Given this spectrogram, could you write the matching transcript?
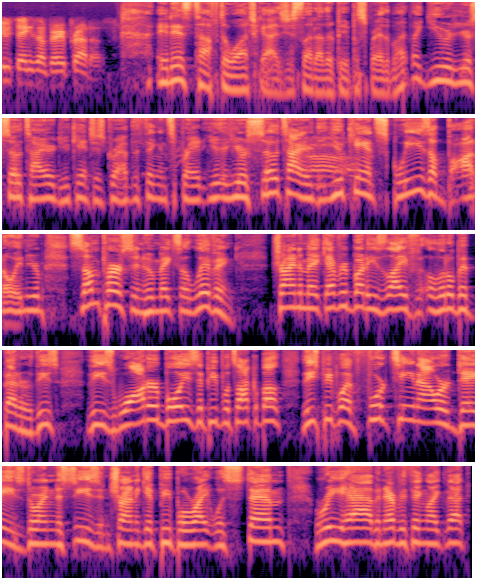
two things I'm very proud of. It is tough to watch guys just let other people spray the blood. Like you, you're so tired, you can't just grab the thing and spray it. You're, you're so tired that you oh. can't squeeze a bottle in your. Some person who makes a living trying to make everybody's life a little bit better. These these water boys that people talk about, these people have 14 hour days during the season trying to get people right with stim, rehab, and everything like that.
